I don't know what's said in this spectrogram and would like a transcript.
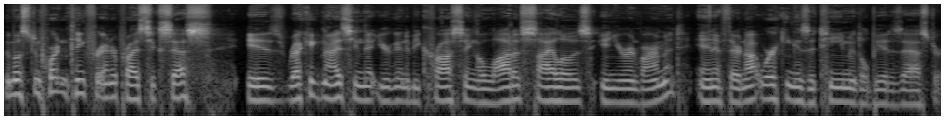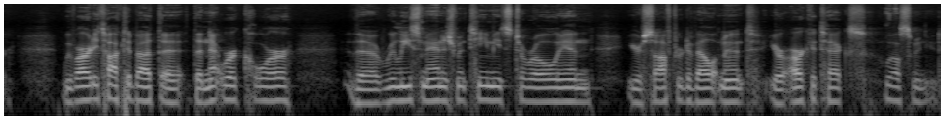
The most important thing for enterprise success is recognizing that you're going to be crossing a lot of silos in your environment, and if they're not working as a team, it'll be a disaster. We've already talked about the, the network core, the release management team needs to roll in, your software development, your architects. Who else we need?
